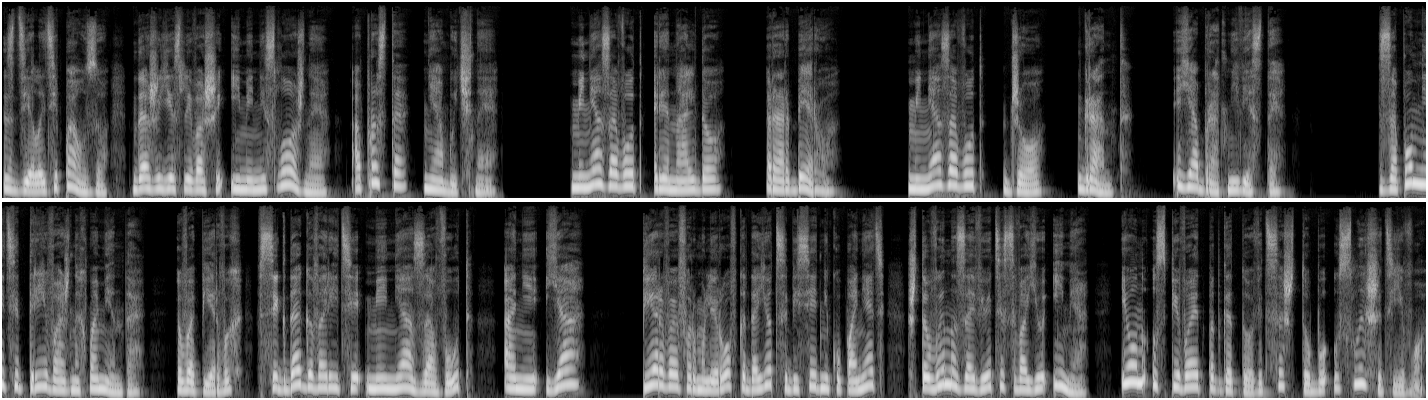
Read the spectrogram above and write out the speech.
Сделайте паузу, даже если ваше имя не сложное, а просто необычное. Меня зовут Ренальдо Рарберо. Меня зовут Джо Грант. Я брат невесты. Запомните три важных момента. Во-первых, всегда говорите «меня зовут», а не «я». Первая формулировка дает собеседнику понять, что вы назовете свое имя, и он успевает подготовиться, чтобы услышать его.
